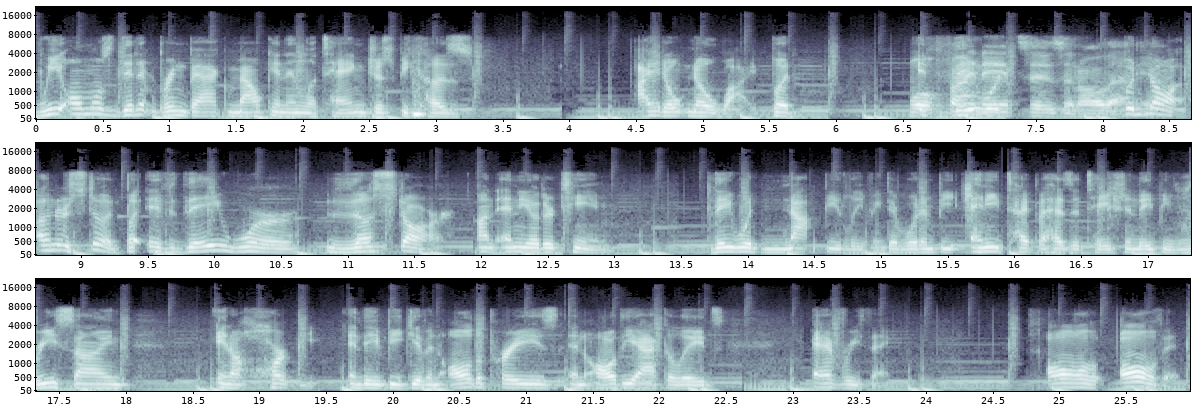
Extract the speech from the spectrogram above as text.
we almost didn't bring back Malkin and Letang just because I don't know why, but Well, they were- finances and all that. but yeah. no, understood. But if they were the star on any other team, they would not be leaving. There wouldn't be any type of hesitation. They'd be re-signed in a heartbeat, and they'd be given all the praise and all the accolades, everything, all all of it,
